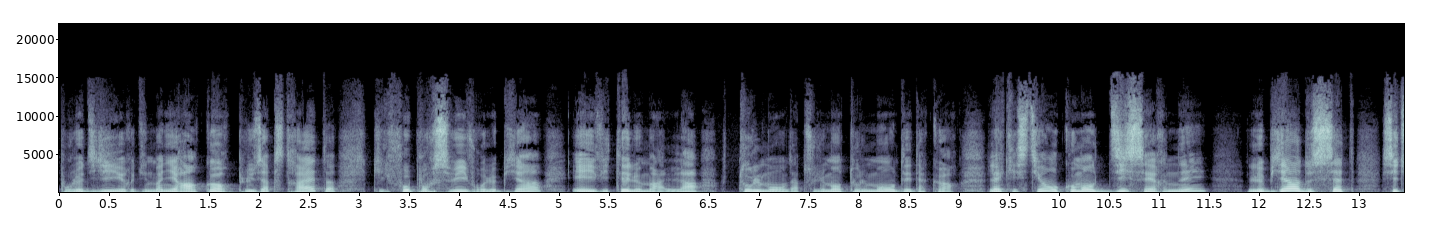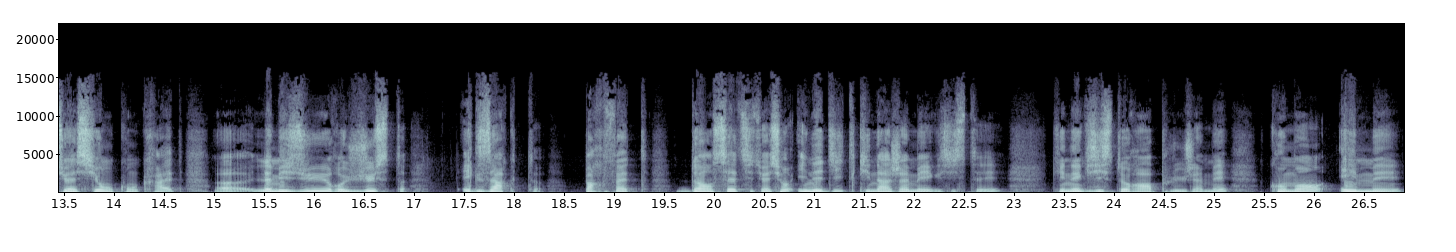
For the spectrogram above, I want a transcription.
pour le dire d'une manière encore plus abstraite, qu'il faut poursuivre le bien et éviter le mal. Là, tout le monde, absolument tout le monde est d'accord. La question, comment discerner le bien de cette situation concrète, euh, la mesure juste, exacte, parfaite dans cette situation inédite qui n'a jamais existé, qui n'existera plus jamais, comment aimer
